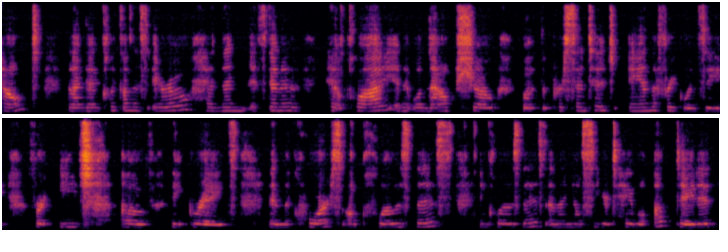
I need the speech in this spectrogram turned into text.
count and I'm going to click on this arrow and then it's going to hit apply and it will now show both the percentage and the frequency for each of the grades in the course. I'll close this and close this and then you'll see your table updated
